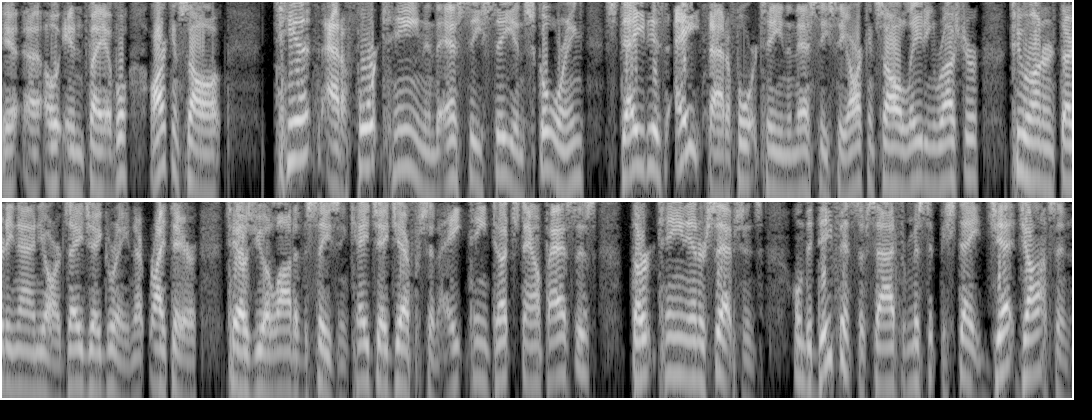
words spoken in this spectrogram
uh, in Fayetteville. Arkansas 10th out of 14 in the SEC in scoring. State is 8th out of 14 in the SEC. Arkansas leading rusher, 239 yards. AJ Green, that right there tells you a lot of the season. KJ Jefferson, 18 touchdown passes, 13 interceptions. On the defensive side for Mississippi State, Jett Johnson,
